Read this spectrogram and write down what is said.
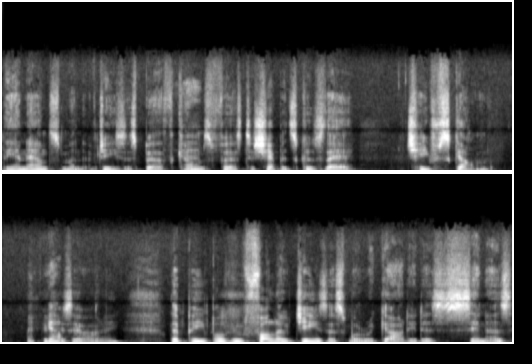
the announcement of Jesus' birth comes first to shepherds because they're chief scum. Yeah. you see what I mean. The people who followed Jesus were regarded as sinners.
